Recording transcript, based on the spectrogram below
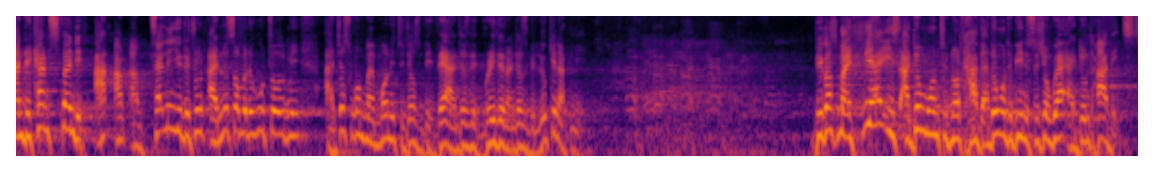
and they can't spend it. I, am telling you the truth. I know somebody who told me, I just want my money to just be there and just be breathing and just be looking at me. because my fear is I don't want to not have it. I don't want to be in a situation where I don't have it.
